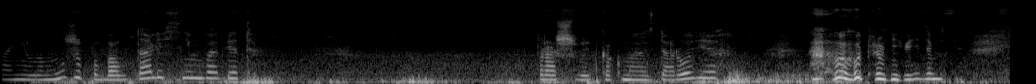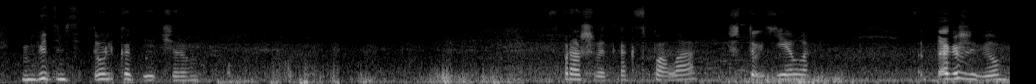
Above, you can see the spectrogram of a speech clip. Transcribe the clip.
Звонила мужу, поболтали с ним в обед. Спрашивает, как мое здоровье. Утром не видимся. Не видимся только вечером. Спрашивает, как спала, что ела так живем.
